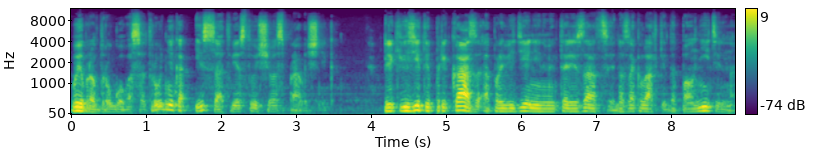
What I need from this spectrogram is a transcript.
выбрав другого сотрудника из соответствующего справочника. Реквизиты приказа о проведении инвентаризации на закладке дополнительно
